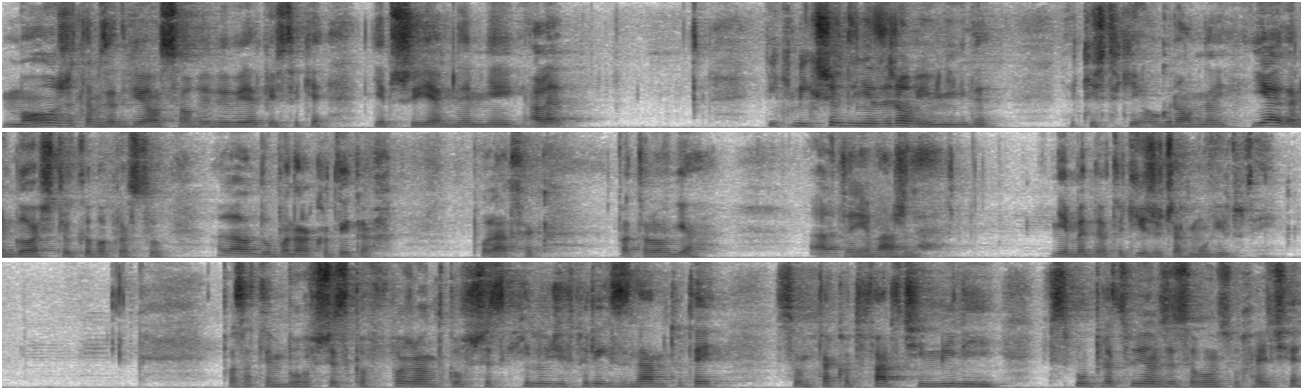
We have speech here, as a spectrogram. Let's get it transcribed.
Może tam ze dwie osoby były jakieś takie nieprzyjemne mniej, ale nikt mi krzywdy nie zrobił nigdy. Jakiejś takiej ogromnej. Jeden gość tylko po prostu, ale on był po narkotykach. Polaczek, patologia. Ale to nieważne. Nie będę o takich rzeczach mówił tutaj. Poza tym było wszystko w porządku. Wszystkich ludzi, których znam tutaj są tak otwarci, mili, współpracują ze sobą, słuchajcie,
